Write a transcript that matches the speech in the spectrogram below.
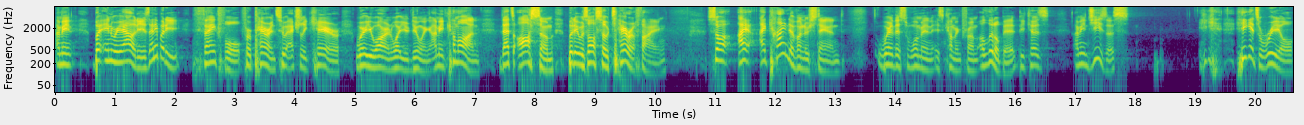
I mean, but in reality, is anybody thankful for parents who actually care where you are and what you're doing? I mean, come on, that's awesome, but it was also terrifying. So, I, I kind of understand where this woman is coming from a little bit because, I mean, Jesus, he, he gets real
